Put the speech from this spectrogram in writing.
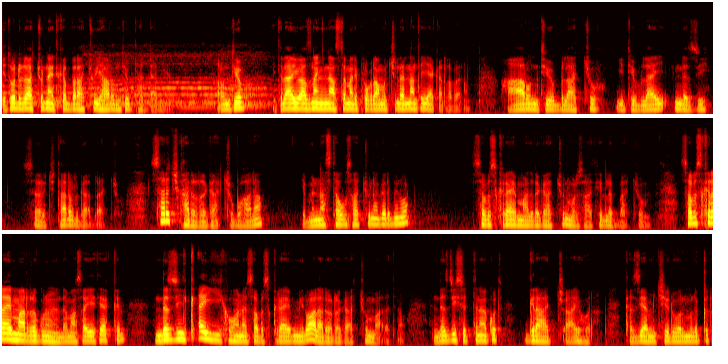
የተወደዳችሁና የተከበራችሁ የሀሩን ቲዩብ ታዳሚያን፣ ሀሩን ቲዩብ የተለያዩ አዝናኝና አስተማሪ ፕሮግራሞችን ለእናንተ እያቀረበ ነው። ሀሩን ቲዩብ ብላችሁ ዩቲዩብ ላይ እንደዚህ search ታደርጋላችሁ። search ካደረጋችሁ በኋላ የምናስታውሳችሁ ነገር ቢኖር subscribe ማድረጋችሁን መርሳት የለባችሁም። subscribe ማድረጉን ለማሳየት ያክል እንደዚህ ቀይ ከሆነ subscribe የሚለው አላደረጋችሁም ማለት ነው። እንደዚህ ስትነኩት ግራጫ ይሆናል። ይቺ የደወል ምልክቷ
